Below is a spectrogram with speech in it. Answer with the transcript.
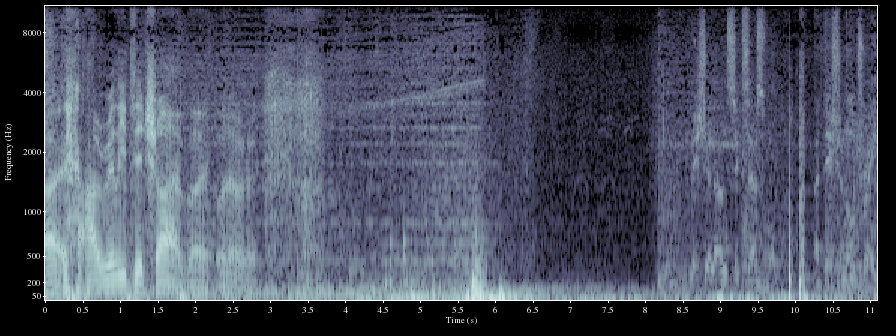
I really did try, but whatever. Mission unsuccessful. Additional training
